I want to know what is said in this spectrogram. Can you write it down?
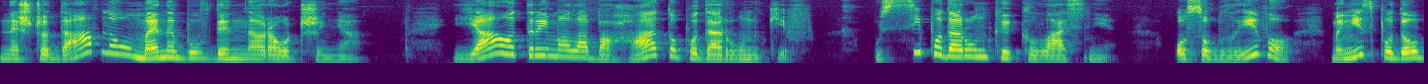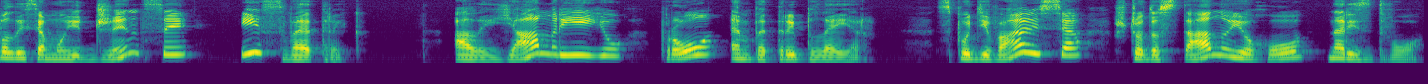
Нещодавно у мене був день народження. Я отримала багато подарунків. Усі подарунки класні. Особливо мені сподобалися мої джинси і светрик. Але я мрію про MP3 плеєр. Сподіваюся, що достану його на Різдво.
